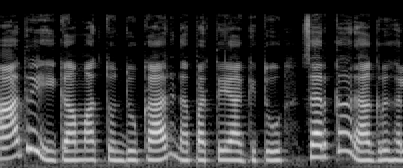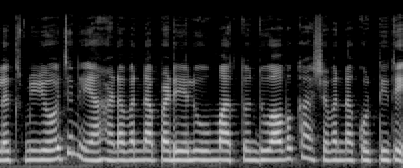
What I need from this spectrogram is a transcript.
ಆದರೆ ಈಗ ಮತ್ತೊಂದು ಕಾರಣ ಪತ್ತೆಯಾಗಿತ್ತು ಸರ್ಕಾರ ಗೃಹಲಕ್ಷ್ಮಿ ಯೋಜನೆಯ ಹಣವನ್ನು ಪಡೆಯಲು ಮತ್ತೊಂದು ಅವಕಾಶವನ್ನು ಕೊಟ್ಟಿದೆ.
